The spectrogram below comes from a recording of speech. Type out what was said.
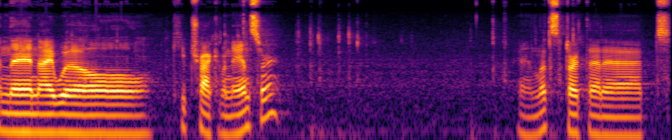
And then I will keep track of an answer. And let's start that at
